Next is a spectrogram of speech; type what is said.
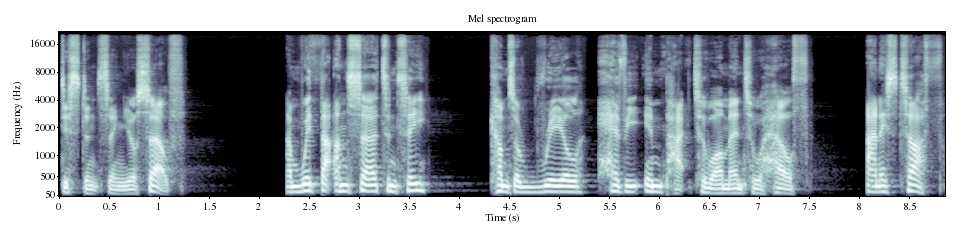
distancing yourself. And with that uncertainty comes a real heavy impact to our mental health. And it's tough.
